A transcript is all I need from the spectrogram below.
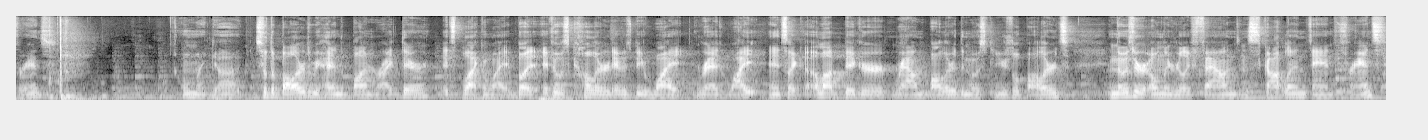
France? Oh my god. So the bollard we had in the bottom right there, it's black and white, but if it was colored, it would be white, red, white, and it's like a lot bigger round bollard than most usual bollards. And those are only really found in Scotland and France.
